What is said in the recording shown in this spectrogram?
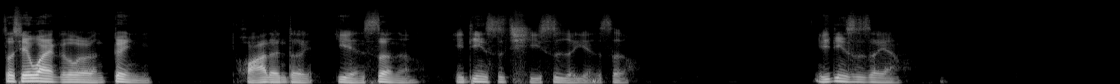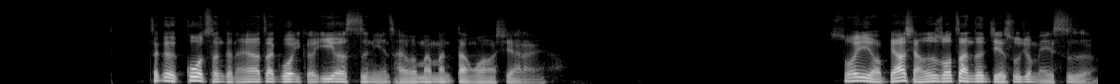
这些外国人对你华人的眼色呢，一定是歧视的颜色，一定是这样。这个过程可能要再过一个一二十年才会慢慢淡化下来。所以哦，不要想着说战争结束就没事了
